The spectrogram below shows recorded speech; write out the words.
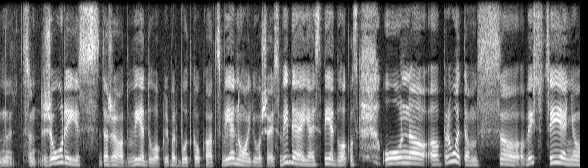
nu, žūrijas dažādu viedokļu, varbūt kaut kāds vienojošais vidējais viedoklis. Un, protams, visu cieņu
